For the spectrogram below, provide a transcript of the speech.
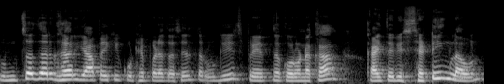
तुमचं जर घर यापैकी कुठे पडत असेल तर उगीच प्रयत्न करू नका. काहीतरी सेटिंग लावून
